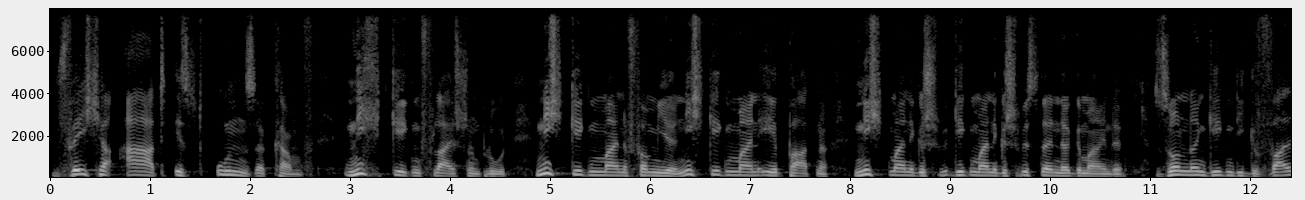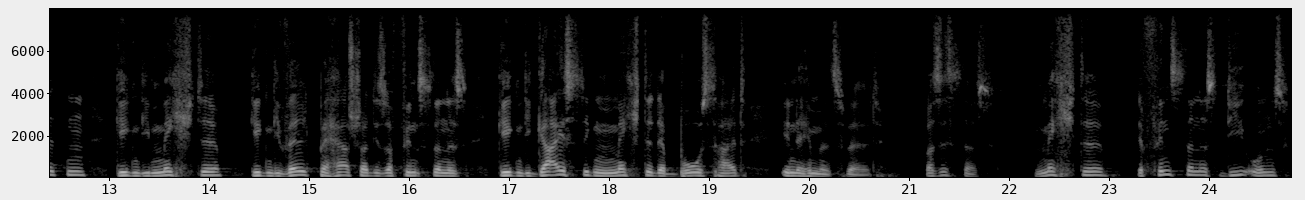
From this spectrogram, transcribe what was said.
Welcher Art ist unser Kampf? Nicht gegen Fleisch und Blut, nicht gegen meine Familie, nicht gegen meinen Ehepartner, nicht meine, gegen meine Geschwister in der Gemeinde, sondern gegen die Gewalten, gegen die Mächte, gegen die Weltbeherrscher dieser Finsternis, gegen die geistigen Mächte der Bosheit in der Himmelswelt. Was ist das? Mächte der Finsternis, die uns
